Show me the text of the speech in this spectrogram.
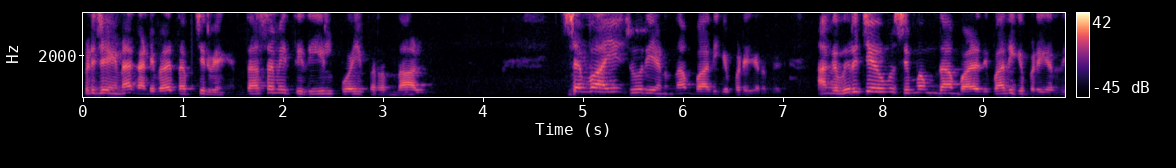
பிடிச்சீங்கன்னா கண்டிப்பாக தப்பிச்சிருவீங்க. தசமி திதியில் போய் பிறந்தால் செவ்வாயும் சூரியனும் தான் பாதிக்கப்படுகிறது. அங்க விருச்சகமும் சிம்மம் தான் பாதி பாதிக்கப்படுகிறது.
